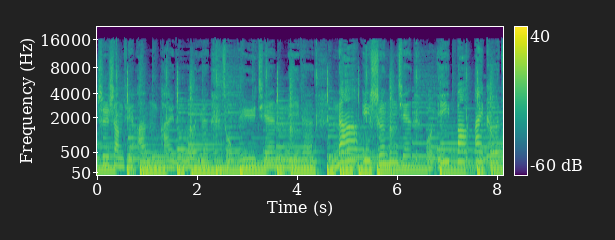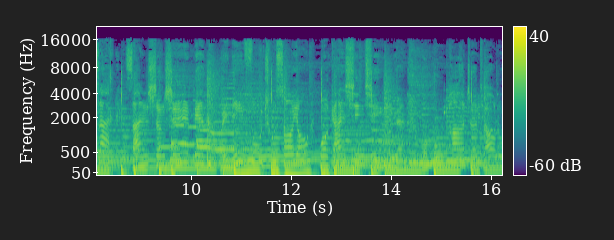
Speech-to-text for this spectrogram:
是上天安排的缘。从遇见你的那一瞬间，我已把爱刻在三生石边，为你付出所有，我甘心情愿。我不怕这条路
